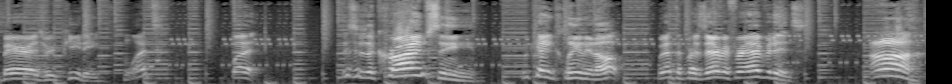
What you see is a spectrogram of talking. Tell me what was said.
bear is repeating. What? But this is a crime scene. We can't clean it up. We have to preserve it for evidence. Ah!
